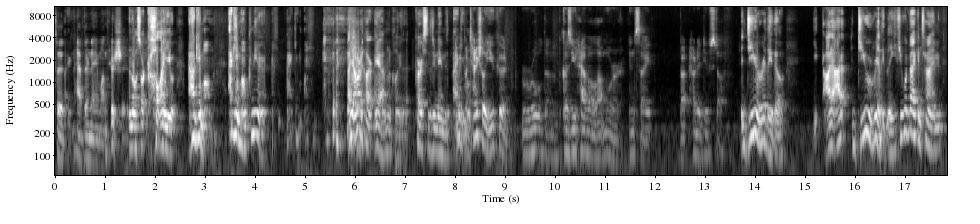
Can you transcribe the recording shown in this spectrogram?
To Like- have their name on their shirt. and they'll start calling you Agumon. Agumon, come here. Agumon. mom. I, am gonna call. Her, yeah, I'm gonna call you that. Carson's new name is I mean, potentially you could rule them because you'd have a lot more insight about how to do stuff. Do you really though? I, I, do you really like if you went back in time?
